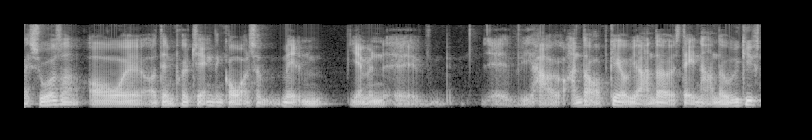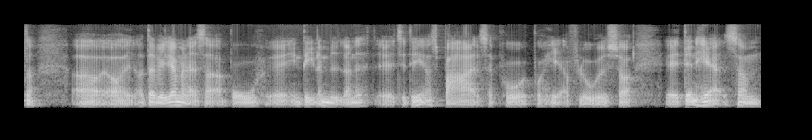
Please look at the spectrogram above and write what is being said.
ressourcer, og, øh, og den prioritering den går altså mellem jamen, øh, øh vi har jo andre opgaver, vi har andre, staten har andre udgifter, og, og, og der vælger man altså at bruge en del af midlerne til det og spare altså på, på her og flåde. Så øh, den her, som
